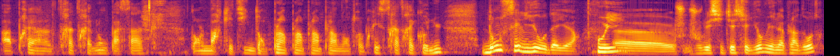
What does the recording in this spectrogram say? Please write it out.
après un très très long passage dans le marketing, dans plein plein plein plein d'entreprises très très connues, dont Célio d'ailleurs. Oui. Euh, je voulais citer Célio, mais il y en a plein d'autres.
